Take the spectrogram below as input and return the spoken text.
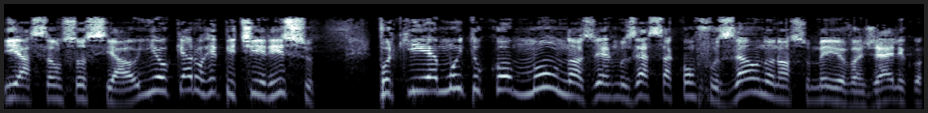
e ação social. E eu quero repetir isso, porque é muito comum nós vermos essa confusão no nosso meio evangélico,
